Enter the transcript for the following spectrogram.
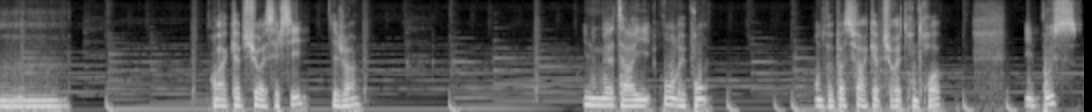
Hmm. On va capturer celle-ci, déjà. Il nous met Atari, on répond. On ne veut pas se faire capturer 33. Il pousse,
